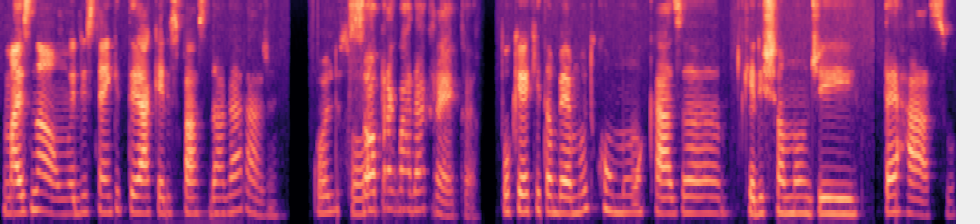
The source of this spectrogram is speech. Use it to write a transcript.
Mas não, eles têm que ter aquele espaço da garagem. Olha só. Só pra guardar creca. Porque aqui também é muito comum a casa que eles chamam de terraço,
